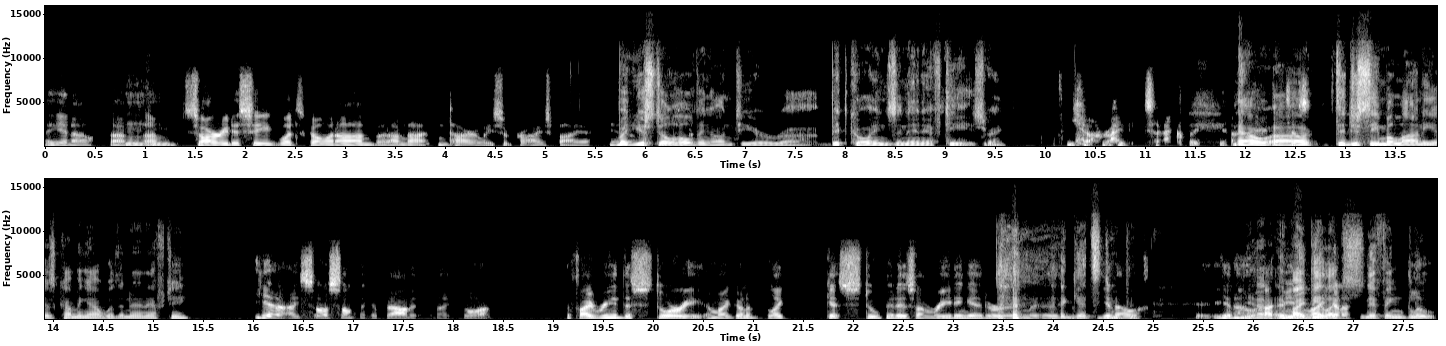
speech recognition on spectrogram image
You know, I'm, Mhm. I'm sorry to see what's going on, but I'm not entirely surprised by it. you But know. you're still holding on to your uh, bitcoins and NFTs, right? yeah, right, exactly. Yeah. Now, uh, Just- did you see Melania's coming out with an NFT? yeah, I saw something about it, and I thought, if I read the story, am I going to like get stupid as I'm reading it, or am, It gets you know, you know, Yeah, I it might be like gonna- sniffing glue.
